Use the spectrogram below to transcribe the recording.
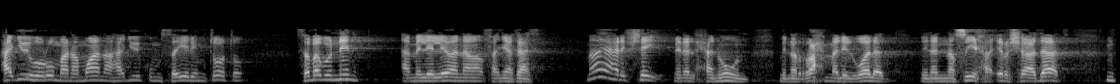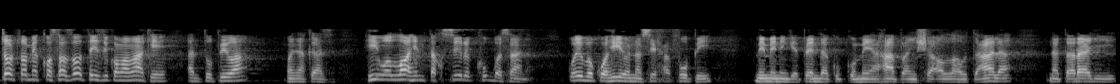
hajui huruma na mwana hajui kumsairi mtoto sababu nini amelelewa na wafanyakazi ما يعرف شيء من الحنون من الرحمة للولد من النصيحة إرشادات mtoto amekosa zote hizi kwa mamake antupiwa mfanyakazi hii wallahi ni taksiri kubwa sana kwa hivyo kwa hiyo nasiha fupi mimi ningependa kukomea hapa insha Allah taala nataraji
